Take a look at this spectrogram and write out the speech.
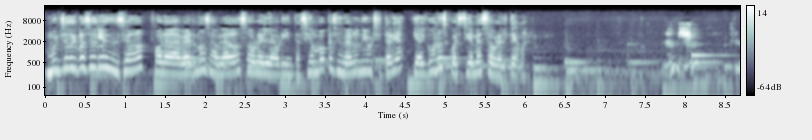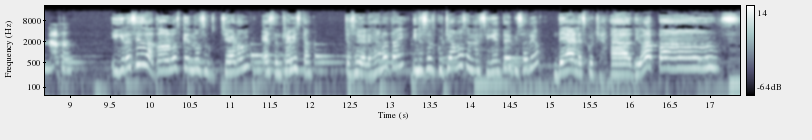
Muchas gracias, licenciado, por habernos hablado sobre la orientación vocacional universitaria y algunas cuestiones sobre el tema. Bien, de nada. Y gracias a todos los que nos escucharon esta entrevista. Yo soy Alejandra Tai y nos escuchamos en el siguiente episodio de A la Escucha. ¡Adiós!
